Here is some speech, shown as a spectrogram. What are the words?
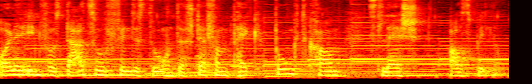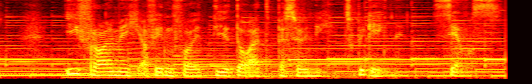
Alle Infos dazu findest du unter stefanpeck.com slash Ausbildung. Ich freue mich auf jeden Fall, dir dort persönlich zu begegnen. Servus.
